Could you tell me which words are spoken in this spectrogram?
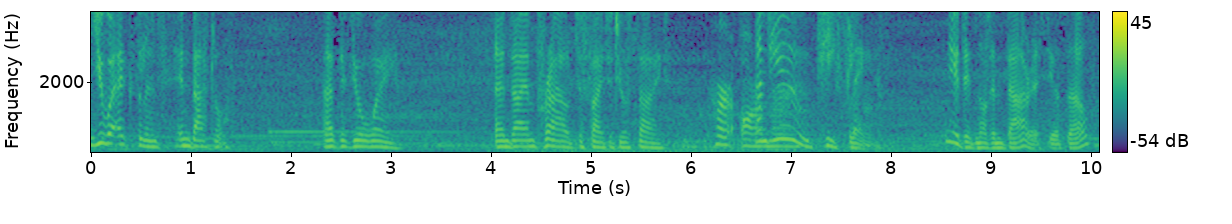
You were excellent in battle, as is your way. And I am proud to fight at your side. Her armor. And you, Tiefling. You did not embarrass yourself.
